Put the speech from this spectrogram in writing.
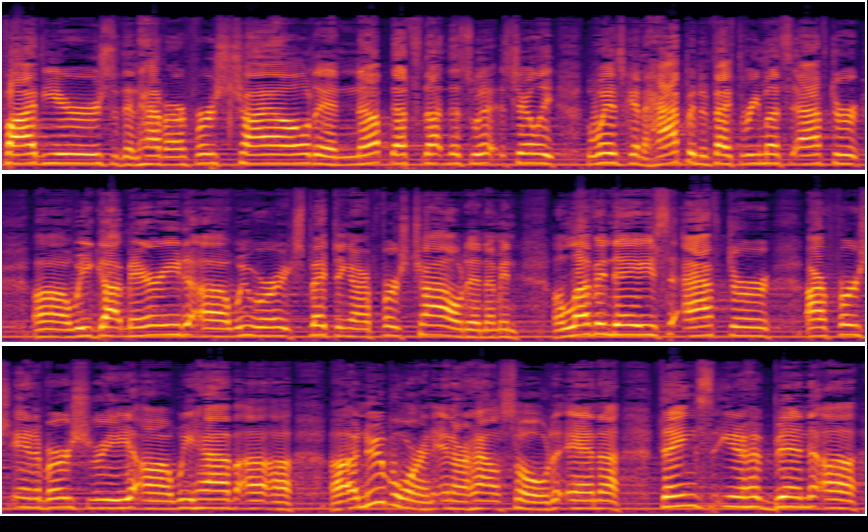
five years and then have our first child, and nope, that's not necessarily the way it's going to happen. In fact, three months after uh, we got married, uh, we were expecting our first child. And I mean, 11 days after our first anniversary, uh, we have a, a, a, newborn in our household. And uh, things, you know, have been uh,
